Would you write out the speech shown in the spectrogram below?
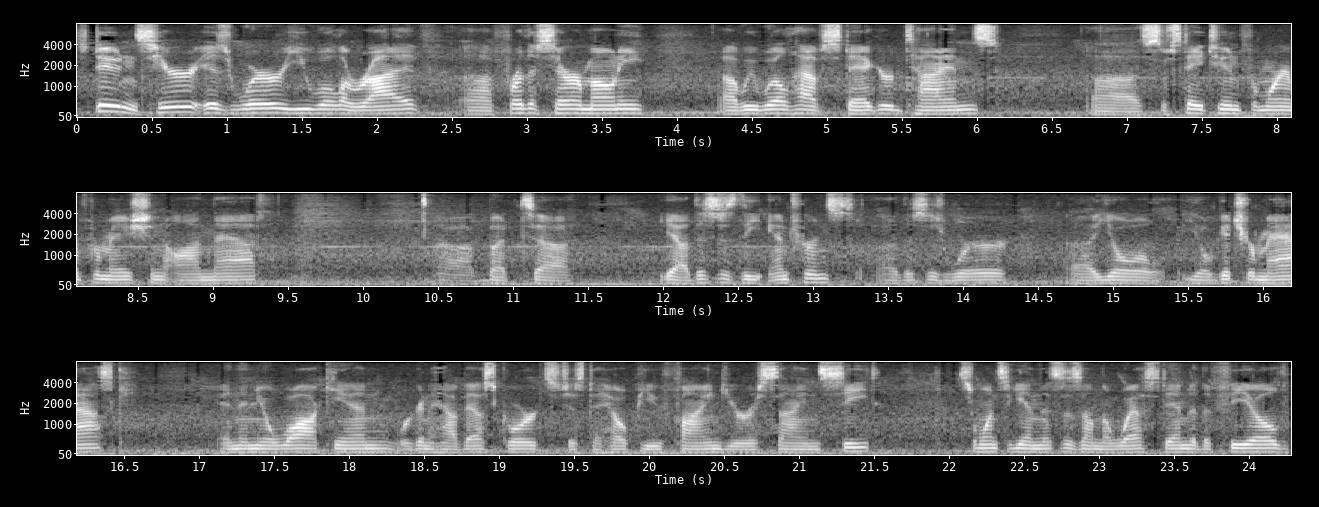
Students, here is where you will arrive uh, for the ceremony. Uh, we will have staggered times, uh, so stay tuned for more information on that. Uh, but uh, yeah, this is the entrance. Uh, this is where uh, you'll you'll get your mask, and then you'll walk in. We're going to have escorts just to help you find your assigned seat. So once again, this is on the west end of the field.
